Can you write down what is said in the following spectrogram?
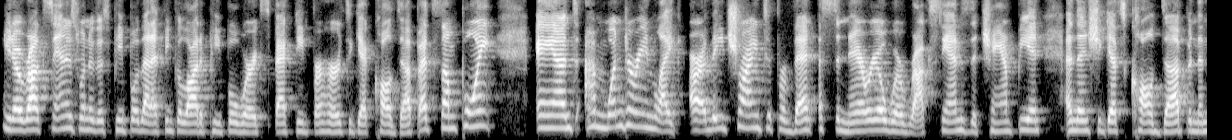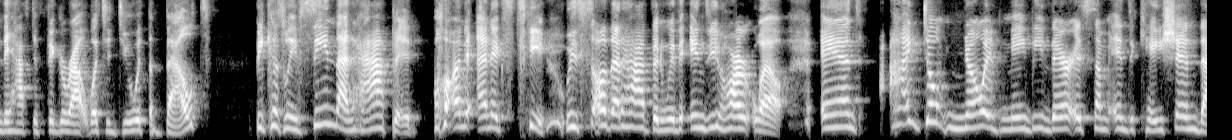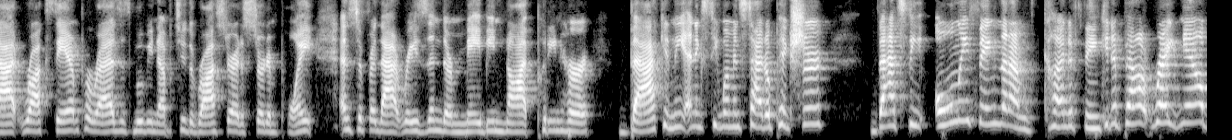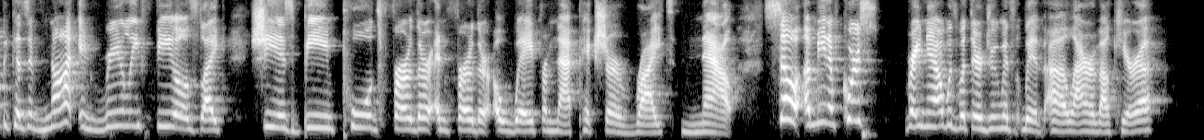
you know, Roxanne is one of those people that I think a lot of people were expecting for her to get called up at some point. And I'm wondering, like, are they trying to prevent a scenario where Roxanne is the champion and then she gets called up and then they have to figure out what to do with the belt? Because we've seen that happen on NXT. We saw that happen with Indi Hartwell. And I don't know if maybe there is some indication that Roxanne Perez is moving up to the roster at a certain point, And so for that reason, they're maybe not putting her back in the NXT women's title picture. That's the only thing that I'm kind of thinking about right now because if not, it really feels like she is being pulled further and further away from that picture right now. So, I mean, of course, right now with what they're doing with with uh, Lyra Valkyria,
